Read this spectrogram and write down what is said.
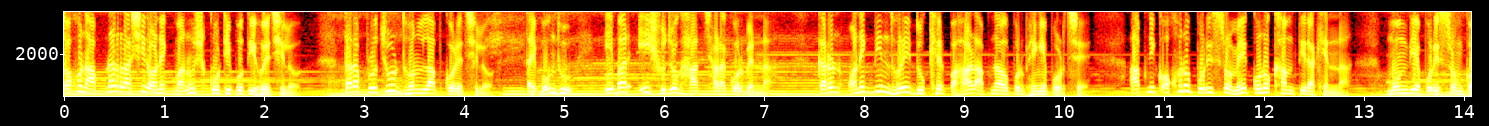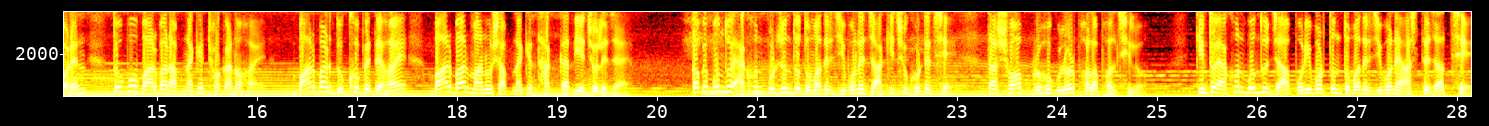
তখন আপনার রাশির অনেক মানুষ কোটিপতি হয়েছিল। তারা প্রচুর ধন লাভ করেছিল। তাই বন্ধু, এবার এই সুযোগ হাতছাড়া করবেন না। কারণ অনেক দিন ধরেই দুঃখের পাহাড় আপনার ওপর ভেঙে পড়ছে। আপনি কখনো পরিশ্রমে কোনো খামতি রাখেন না। মন দিয়ে পরিশ্রম করেন, তবুও বারবার আপনাকে ঠকানো হয়। বারবার দুঃখ পেতে হয়, বারবার মানুষ আপনাকে ধাক্কা দিয়ে চলে যায়। তবে বন্ধু, এখন পর্যন্ত তোমাদের জীবনে যা কিছু ঘটেছে, তা সব গ্রহগুলোর ফলাফল ছিল। কিন্তু এখন বন্ধু, যা পরিবর্তন তোমাদের জীবনে আসতে যাচ্ছে,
